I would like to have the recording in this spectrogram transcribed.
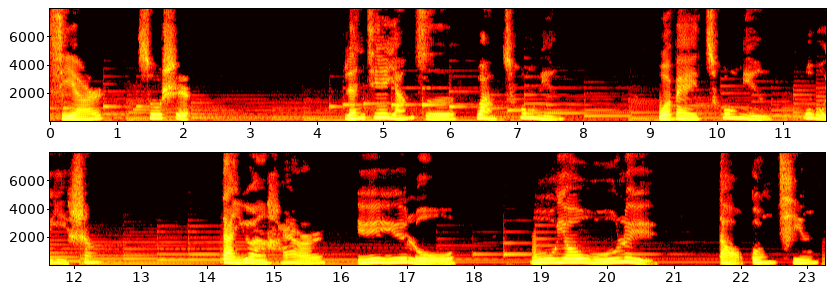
喜儿，苏轼。人皆养子望聪明，我被聪明误一生。但愿孩儿愚与鲁，无忧无虑到公卿。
